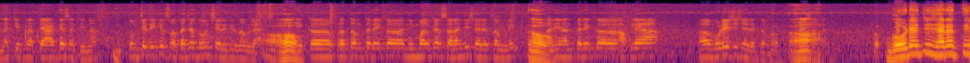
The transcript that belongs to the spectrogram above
नक्कीच ना त्या अड्ड्यासाठी ना तुमच्या देखील स्वतःच्या दोन शर्यती जमल्या. हो. एक प्रथम तर एक निंबाळकर सरांची शर्यत जमली. हो. आणि नंतर एक आपल्या घोड्याची शर्यत जमली. काय हा. सांगाल? घोड्याची शर्यत ती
